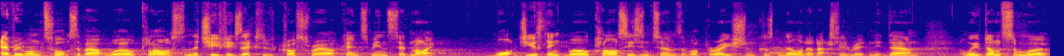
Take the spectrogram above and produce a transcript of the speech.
Everyone talks about world class, and the chief executive of Crossrail came to me and said, Mike, what do you think world class is in terms of operation? Because no one had actually written it down. And we've done some work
